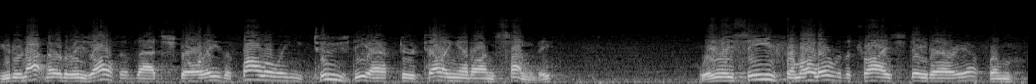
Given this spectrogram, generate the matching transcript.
you do not know the result of that story. The following Tuesday, after telling it on Sunday, we received from all over the tri-state area, from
